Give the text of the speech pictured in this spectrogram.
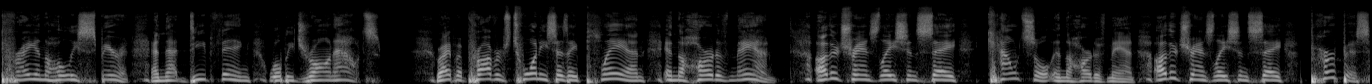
pray in the Holy Spirit, and that deep thing will be drawn out right? But Proverbs 20 says a plan in the heart of man. Other translations say counsel in the heart of man. Other translations say purpose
